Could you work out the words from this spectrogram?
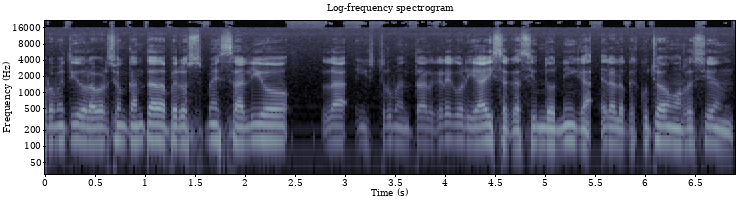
Prometido la versión cantada, pero me salió la instrumental. Gregory Isaac haciendo Niga, era lo que escuchábamos recién.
